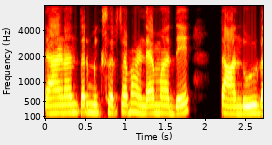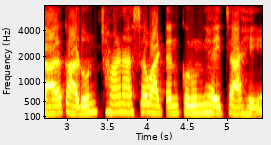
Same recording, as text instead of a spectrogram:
त्यानंतर मिक्सरच्या भांड्यामध्ये तांदूळ डाळ काढून छान असं वाटण करून घ्यायचं आहे.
